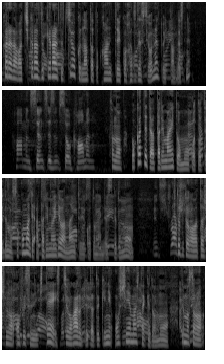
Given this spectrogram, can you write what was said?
彼らは力づけられて強くなったと感じていくはずですよねと言ったんですね。その分かってて当たり前と思うことってでもそこまで当たり前ではないということなんですけども人々が私のオフィスに来て必要があると言った時に教えましたけどもでもその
